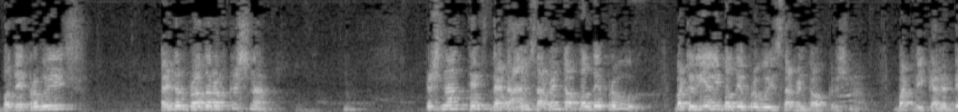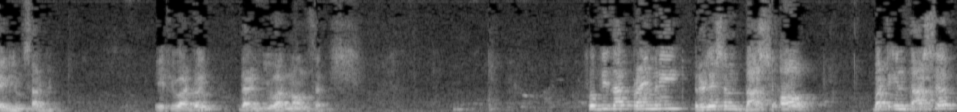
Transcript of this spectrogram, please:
Baldev Prabhu is elder brother of Krishna. Krishna thinks that I am servant of Baldev Prabhu. But really Baldev Prabhu is servant of Krishna. But we cannot tell him servant. If you are doing, then you are nonsense. So these are primary relation dasya all. But in dasya,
